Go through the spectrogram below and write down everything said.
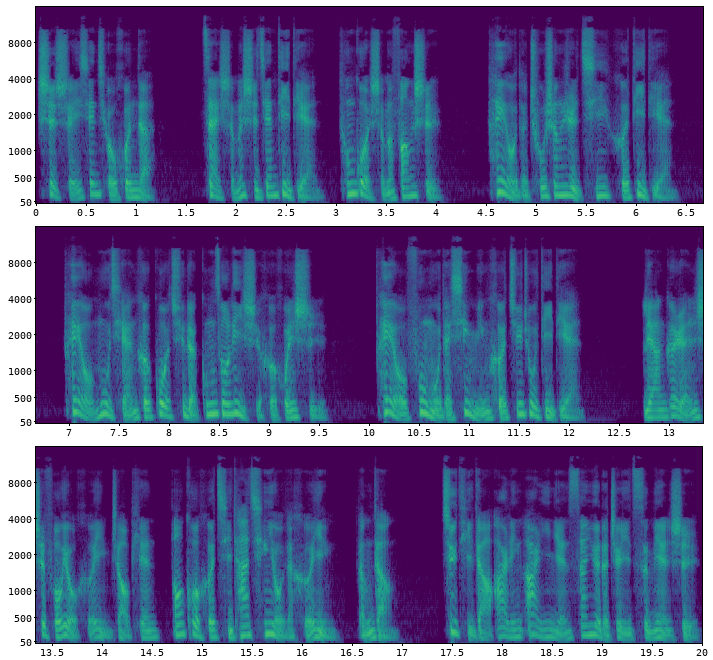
是谁先求婚的？在什么时间地点？通过什么方式？配偶的出生日期和地点？配偶目前和过去的工作历史和婚史？配偶父母的姓名和居住地点？两个人是否有合影照片？包括和其他亲友的合影等等。具体到二零二一年三月的这一次面试，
